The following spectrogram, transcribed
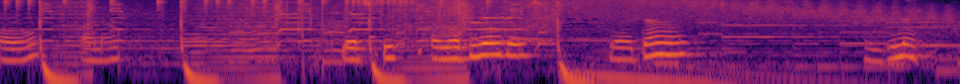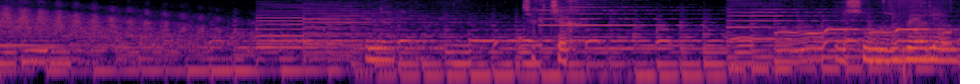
O anam. Geçtik alabiliyoruz. Neden? Bu ne? Bu ne? Çık çık. Şimdi benim.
